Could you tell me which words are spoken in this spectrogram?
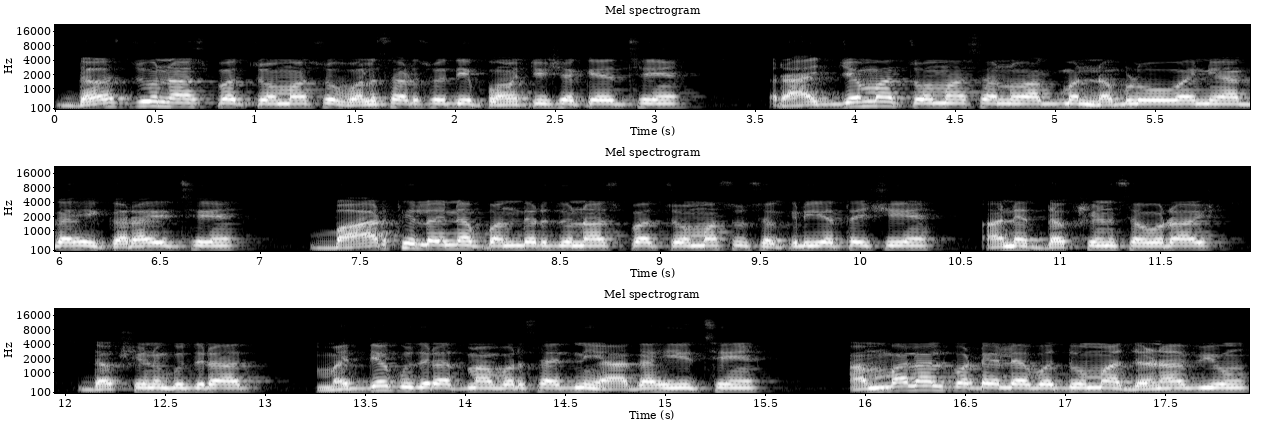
દસ જૂન આસપાસ ચોમાસું વલસાડ સુધી પહોંચી શકે છે. રાજ્યમાં ચોમાસાનું આગમન નબળું હોવાની આગાહી કરાઈ છે. બારથી લઈને પંદર જૂન આસપાસ ચોમાસું સક્રિય થશે અને દક્ષિણ સૌરાષ્ટ્ર, દક્ષિણ ગુજરાત, મધ્ય ગુજરાતમાં વરસાદની આગાહી છે. અંબાલાલ પટેલે વધુમાં જણાવ્યું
